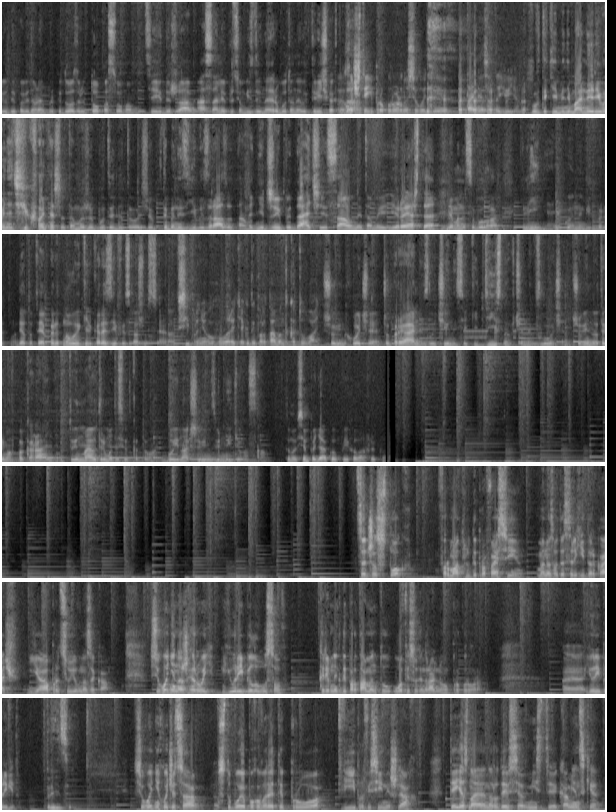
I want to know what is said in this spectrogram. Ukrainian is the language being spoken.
Люди повідомляють про підозру топ-особам цієї держави, а самі при цьому їздили на роботу на електричках. Хочете і прокурор, але сьогодні питання задаю я. Був такий мінімальний рівень очікування, що там може бути для того, щоб тебе не з'їли зразу. Там одні джипи, дачі, сауни там і, і решта. Для мене це була лінія, яку я не міг перетнути. Я тобто я перетнув кілька разів і що все. Всі про нього говорять як департамент катувань. Що він хоче, щоб реальний злочинець, який дійсно вчинив злочин, щоб він отримав покарання, то він має отриматись від катувань, бо інакше він звільнить його сам. Тому всім подякував, поїхав в Африку. Це Джасток, формат люди професії. Мене звати Сергій Деркач, я працюю в НАЗК. Сьогодні наш герой Юрій Білоусов, керівник департаменту Офісу Генерального прокурора. Е, Юрій, привіт. Привіт. Сергій. Сьогодні хочеться з тобою поговорити про твій професійний шлях. Ти, я знаю, народився в місті Кам'янське.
